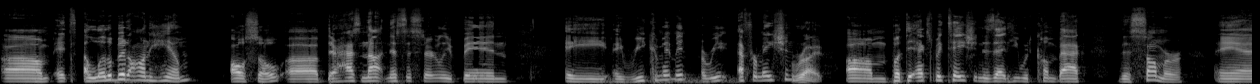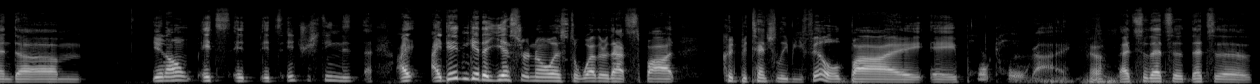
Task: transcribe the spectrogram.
Um, it's a little bit on him. Also, uh, there has not necessarily been a a recommitment, a reaffirmation. Right. Um, but the expectation is that he would come back this summer, and um, you know, it's it it's interesting. I I didn't get a yes or no as to whether that spot could potentially be filled by a porthole guy. Yeah. That's a, that's a that's a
